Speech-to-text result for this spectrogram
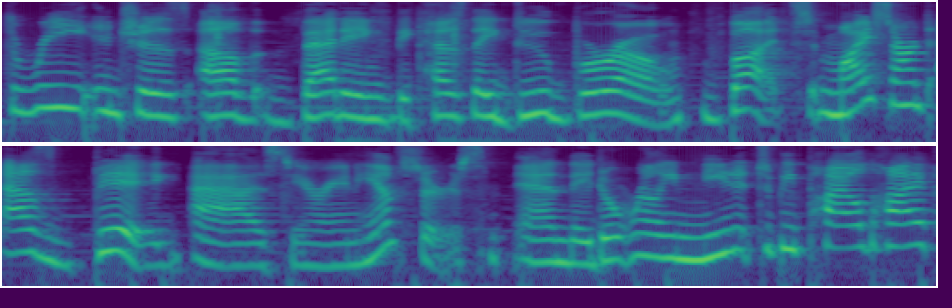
three inches of bedding because they do burrow. But mice aren't as big as Syrian hamsters, and they don't really need it to be piled high,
